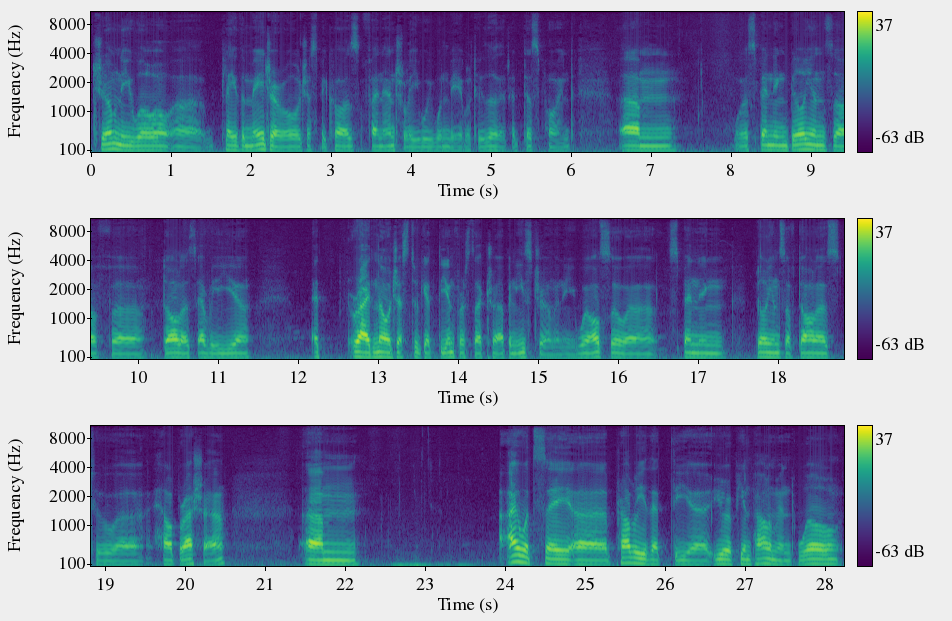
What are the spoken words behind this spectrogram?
Germany will uh, play the major role just because financially we wouldn't be able to do that at this point. Um, we're spending billions of uh, dollars every year right now just to get the infrastructure up in East Germany. We're also uh, spending billions of dollars to uh, help Russia. Um, I would say uh, probably that the uh, European Parliament will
